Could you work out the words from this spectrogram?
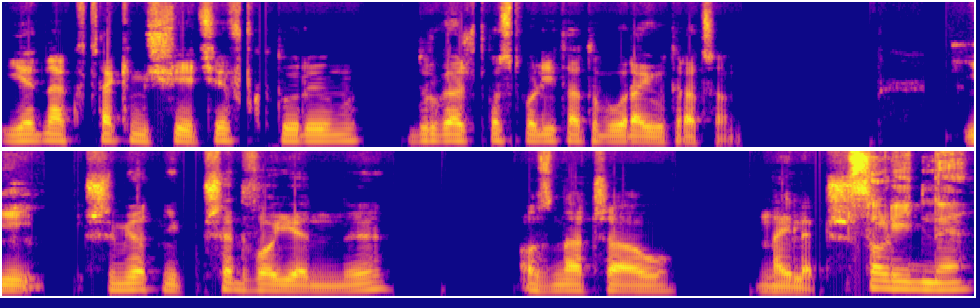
jednak w takim świecie, w którym druga Rzeczpospolita to był raj utracony. I przymiotnik przedwojenny oznaczał najlepszy. Solidny,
